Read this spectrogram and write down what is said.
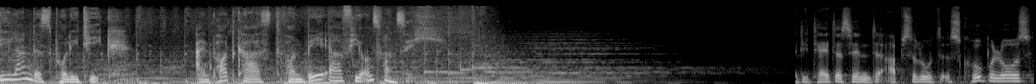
Die Landespolitik. Ein Podcast von BR24. Die Täter sind absolut skrupellos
